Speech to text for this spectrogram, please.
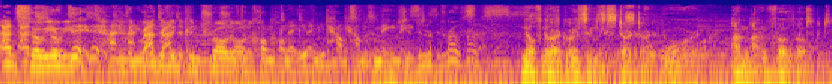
And so you did, handing Radovid control of the Conclave and Council of Mages in the process. Nilfgaard recently started a war, unprovoked.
